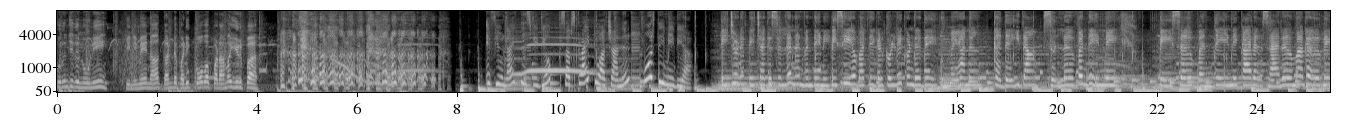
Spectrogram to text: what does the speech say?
புரிஞ்சுது நூனி. இனிமே நான் கண்டபடி கோவப்படாம இருப்பேன். If you like this video, subscribe to our channel Murthy Media. பேச்சோட பேச்சாக சொல்ல நான் வந்தேனே. பேசிய வார்த்தைகள் கொள்ளை கொண்டதே. உண்மையான கதைதான் சொல்ல வந்தேனே. பேச வந்தேனே கர சரமகவே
